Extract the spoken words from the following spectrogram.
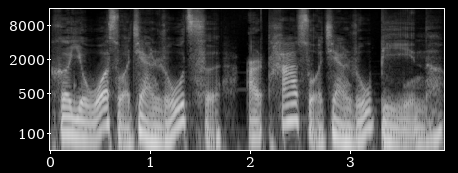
何以我所见如此，而他所见如彼呢？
